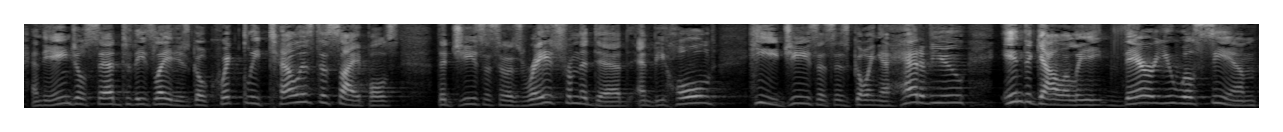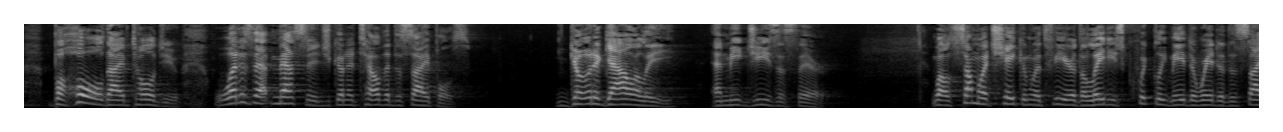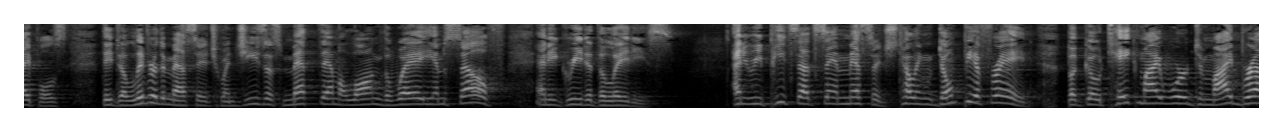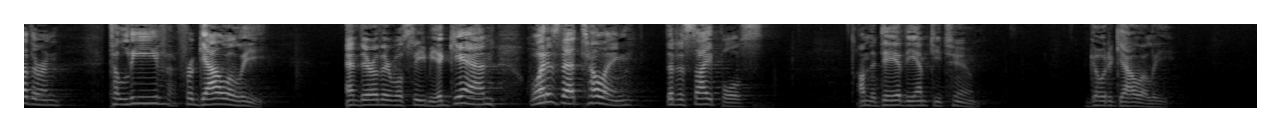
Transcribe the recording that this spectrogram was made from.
And the angel said to these ladies, Go quickly tell his disciples that Jesus was raised from the dead, and behold, he, Jesus, is going ahead of you into Galilee. There you will see him. Behold, I've told you. What is that message going to tell the disciples? Go to Galilee and meet Jesus there. Well, somewhat shaken with fear, the ladies quickly made their way to the disciples. They delivered the message when Jesus met them along the way himself and he greeted the ladies. And he repeats that same message, telling them, Don't be afraid, but go take my word to my brethren to leave for Galilee, and there they will see me. Again, what is that telling the disciples on the day of the empty tomb? Go to Galilee.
